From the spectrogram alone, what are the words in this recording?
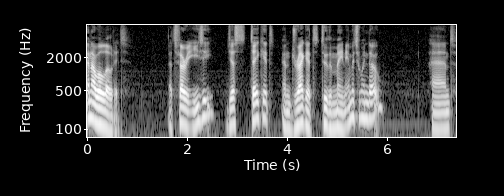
And I will load it. That's very easy. Just take it and drag it to the main image window and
